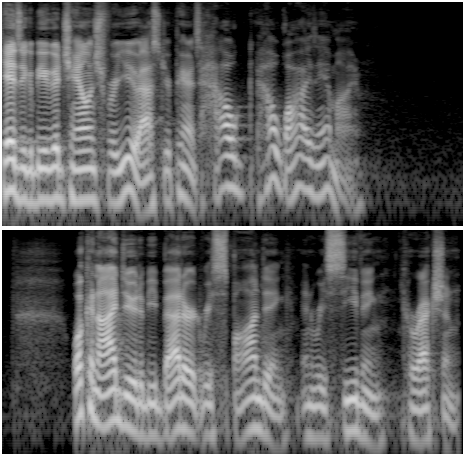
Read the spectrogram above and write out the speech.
Kids, it could be a good challenge for you. Ask your parents, how, how wise am I? What can I do to be better at responding and receiving correction.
